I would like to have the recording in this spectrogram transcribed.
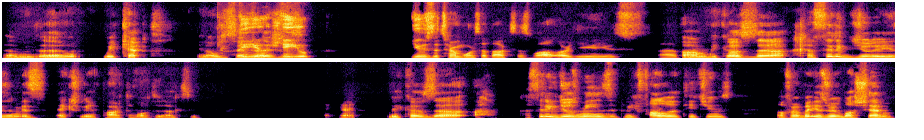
And uh, we kept you know, the same do you, traditions. Do you use the term Orthodox as well, or do you use? Uh, um, because uh, Hasidic Judaism is actually a part of Orthodoxy. Right. Because uh, Hasidic Jews means that we follow the teachings of Rabbi Israel Baal Shem.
